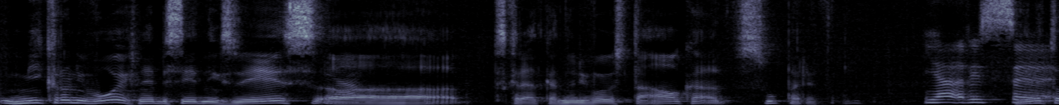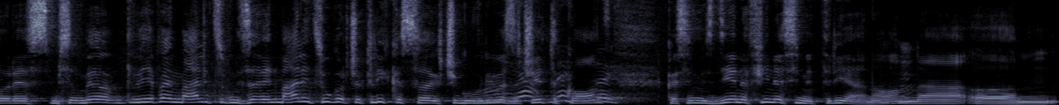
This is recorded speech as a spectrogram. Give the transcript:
mikronivojih, ne besednih zvez, ja. uh, skratka, na nivoju stavka, super je to. Ja, res se. Je, res, mislim, je pa en mali, en mali cukor, če, klik, če govorimo no, začetek, ja, konc, kar se mi zdi ena fina simetrija. No, uh mhm. -huh. na, um,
